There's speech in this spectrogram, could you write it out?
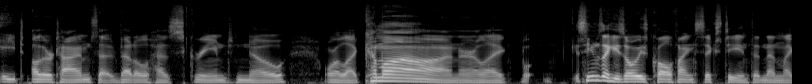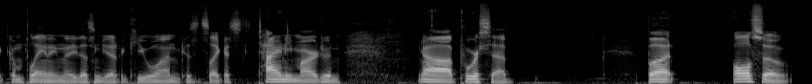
eight other times that Vettel has screamed no or like come on or like it seems like he's always qualifying 16th and then like complaining that he doesn't get out of Q1 because it's like a tiny margin. Uh, poor Seb. But also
